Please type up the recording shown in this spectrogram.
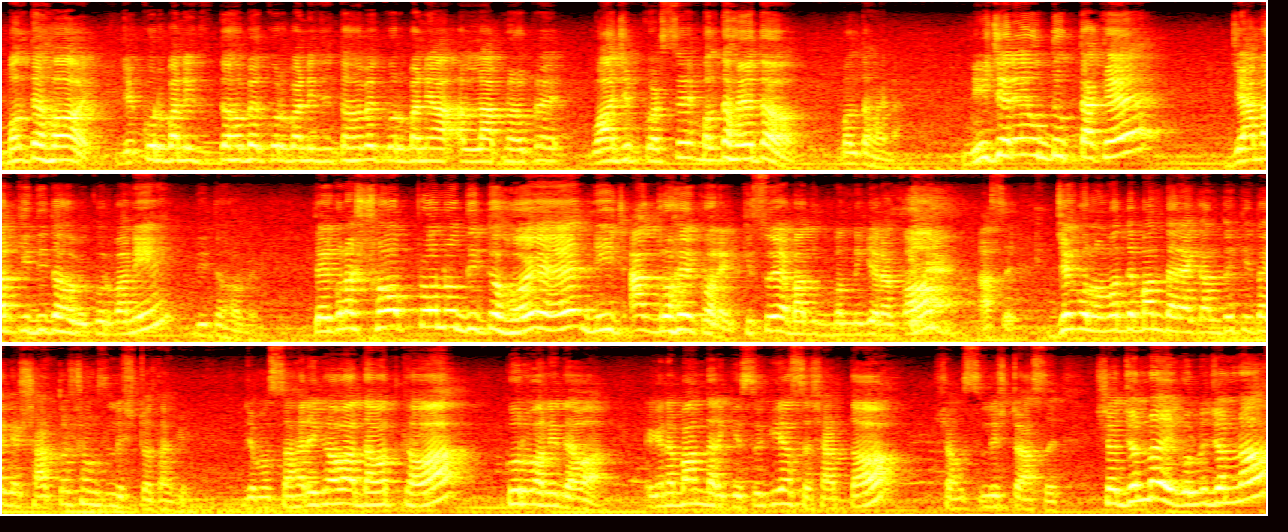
বলতে হয় যে কোরবানি দিতে হবে কোরবানি দিতে হবে কোরবানি আল্লাহ আপনার উপরে ওয়াজিব করছে বলতে হয় তো? বলতে হয় না। নিজের এই উদ্যোগ তাকে যে আমার কি দিতে হবে কোরবানি দিতে হবে। তো এগুলো সব প্রণোদিত হয়ে নিজ আগ্রহে করে। কিছু আবাদত বন্দী এরকম আছে। যেগুলোর মধ্যে বান্দার একান্ত কি থাকে? স্বার্থ সংশ্লিষ্ট থাকে। যেমন সাহারি খাওয়া দাওয়াত খাওয়া কোরবানি দেওয়া। এখানে বান্দার কিছু কি আছে? স্বার্থ সংশ্লিষ্ট আছে। সেজন্য এগুলোর জন্য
